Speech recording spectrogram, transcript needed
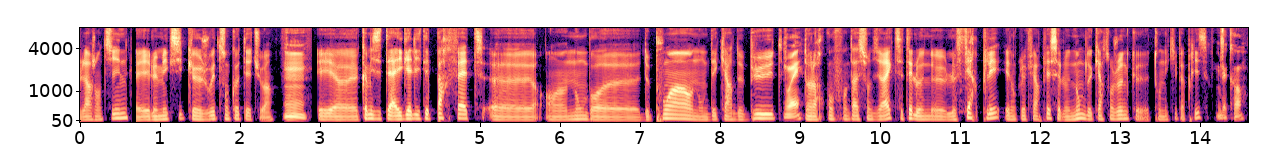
l'Argentine et le Mexique jouait de son côté, tu vois. Hmm. Et comme ils étaient à égalité parfaite en nombre de points, en nombre d'écarts de buts, Ouais. dans leur confrontation directe, c'était le, le fair play. Et donc le fair play, c'est le nombre de cartons jaunes que ton équipe a prise. D'accord.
